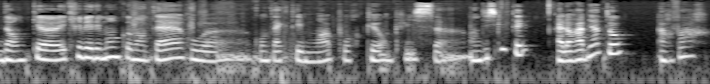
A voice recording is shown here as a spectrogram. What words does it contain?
Donc euh, écrivez-les-moi en commentaire ou contactez-moi pour qu'on puisse en discuter. Alors à bientôt. Au revoir.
